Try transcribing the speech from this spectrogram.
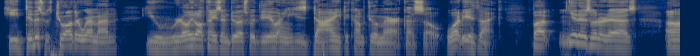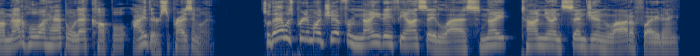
he did this with two other women you really don't think he's to do this with you, and he's dying to come to America. So, what do you think? But it is what it is. Um, not a whole lot happened with that couple either, surprisingly. So that was pretty much it from 90 Day Fiance last night. Tanya and Syngin, a lot of fighting.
